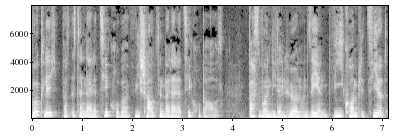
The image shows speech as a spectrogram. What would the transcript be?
wirklich, was ist denn deine Zielgruppe? Wie schaut es denn bei deiner Zielgruppe aus? Was wollen die denn hören und sehen? Wie kompliziert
